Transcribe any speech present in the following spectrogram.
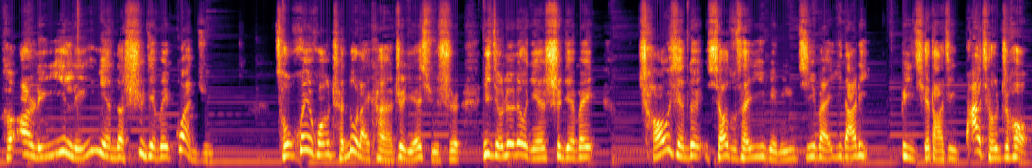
和2010年的世界杯冠军。从辉煌程度来看，这也许是1966年世界杯朝鲜队小组赛1比0击败意大利，并且打进八强之后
